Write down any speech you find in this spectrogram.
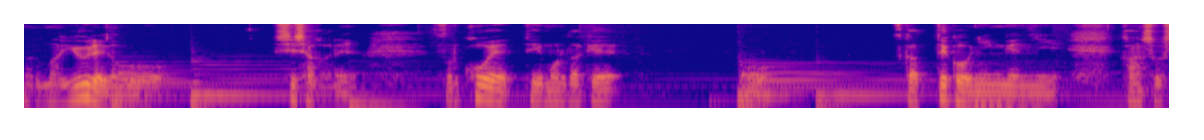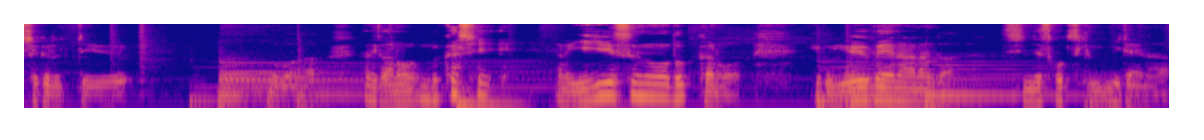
うん。まあ、幽霊がこう、死者がね、その声っていうものだけを使ってこう人間に干渉してくるっていうのは、何かあの、昔、あのイギリスのどっかの結構有名ななんか心霊スポットみたいな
